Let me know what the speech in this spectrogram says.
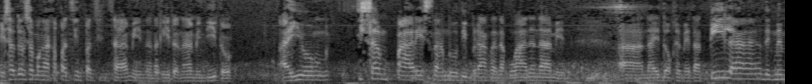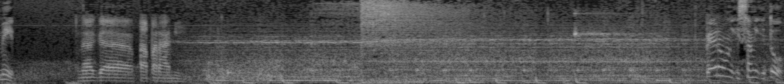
Isa doon sa mga kapansin-pansin sa amin na nakita namin dito ay yung isang pares ng nudibranch na nakuha na namin ah, na i-document na tila nagme-mate, nagpaparami. Pero ang isang ito,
